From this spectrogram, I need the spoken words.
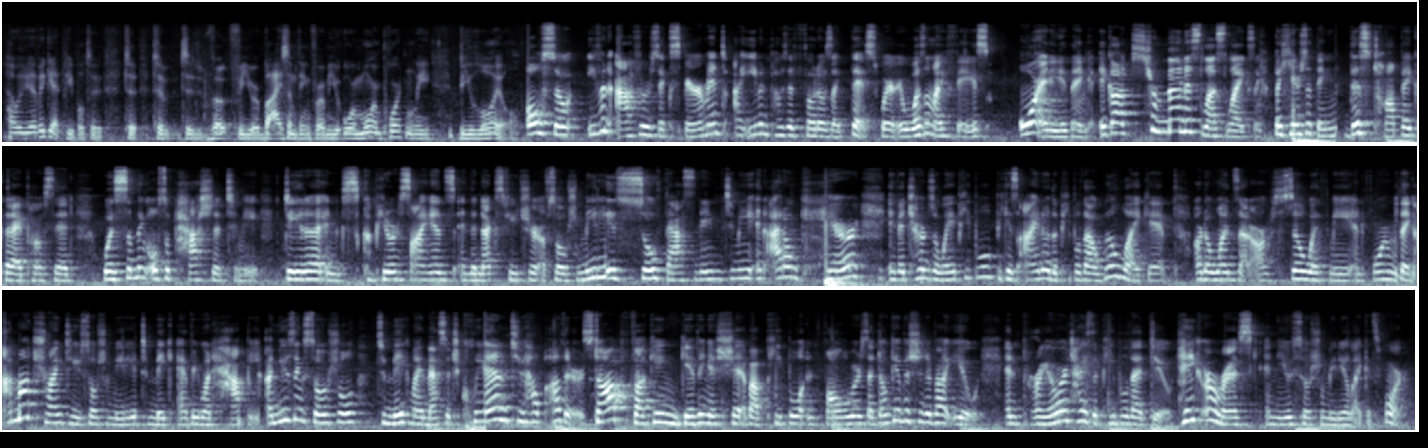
how will you ever get people to, to, to, to vote for you or buy something from you, or more importantly, be loyal? Also, even after this experiment, I even posted photos like this, where it wasn't my face or anything. It got tremendous less likes. But here's the thing, this topic that I posted was something also passionate to me. Data and computer science and the next future of social media is so fascinating to me and I don't care if it turns away people because I know the people that will like it are the ones that are still with me and for me. I'm not trying to use social media to make everyone happy. I'm using social to make my message clear and to help others. Stop fucking giving a shit about people and followers that don't give a shit about you and prioritize the people that do. Take a risk and use social media like it's for.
